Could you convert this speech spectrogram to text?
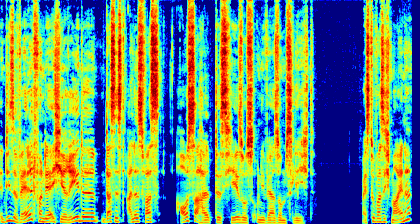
Diese Welt, von der ich hier rede, das ist alles, was außerhalb des Jesus-Universums liegt. Weißt du, was ich meine?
